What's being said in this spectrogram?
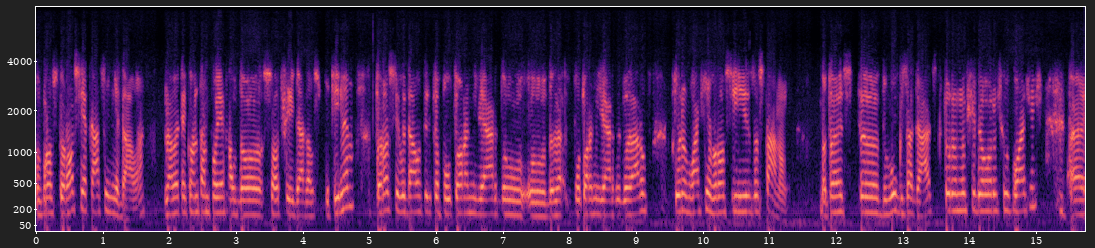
po prostu Rosja kasy nie dała. Nawet jak on tam pojechał do Soczi i gadał z Putinem, to Rosja wydała tylko półtora miliardu, półtora miliardy dolarów, które właśnie w Rosji zostaną. Bo to jest e, dług za gaz, który musi Białoruś wypłacić e,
